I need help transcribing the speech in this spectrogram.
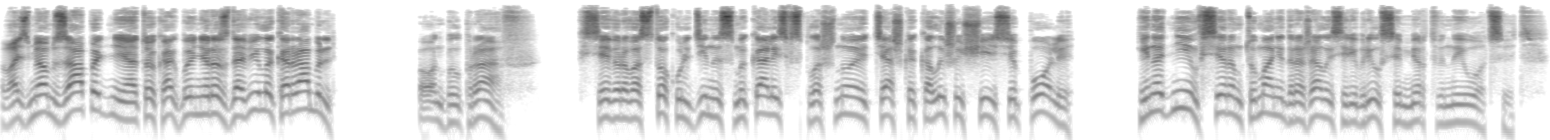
«Возьмем западнее, а то как бы не раздавило корабль». Он был прав. К северо-востоку льдины смыкались в сплошное тяжко колышущееся поле, и над ним в сером тумане дрожал и серебрился мертвенный отцвет.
